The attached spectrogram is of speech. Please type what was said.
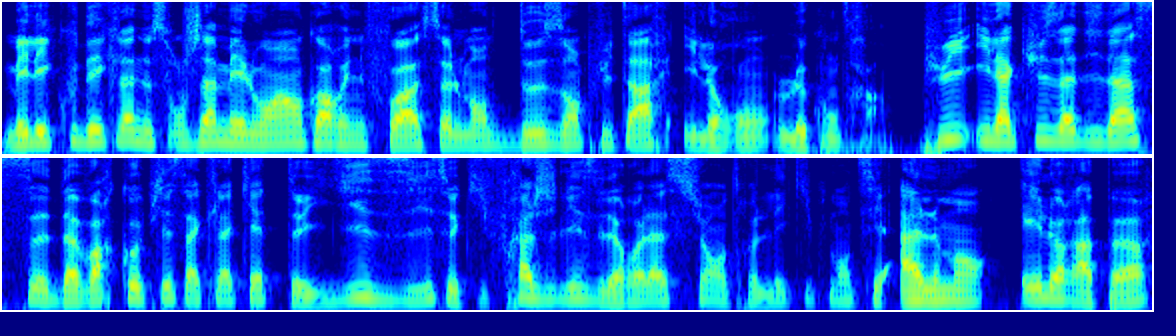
Mais les coups d'éclat ne sont jamais loin, encore une fois, seulement deux ans plus tard, il rompt le contrat. Puis il accuse Adidas d'avoir copié sa claquette Yeezy, ce qui fragilise les relations entre l'équipementier allemand et le rappeur.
